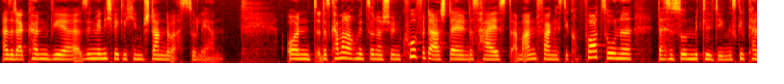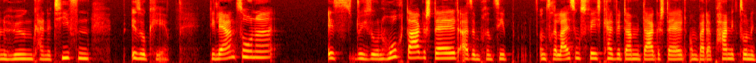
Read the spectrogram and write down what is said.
Also da können wir, sind wir nicht wirklich imstande, was zu lernen. Und das kann man auch mit so einer schönen Kurve darstellen. Das heißt, am Anfang ist die Komfortzone, das ist so ein Mittelding. Es gibt keine Höhen, keine Tiefen, ist okay. Die Lernzone ist durch so ein Hoch dargestellt, also im Prinzip unsere Leistungsfähigkeit wird damit dargestellt und bei der Panikzone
